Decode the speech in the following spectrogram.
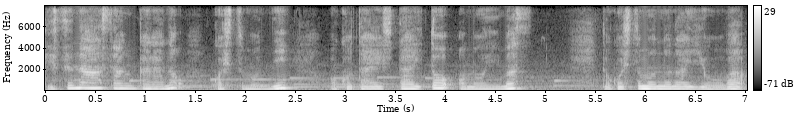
リスナーさんからのご質問にお答えしたいと思います。ご質問の内容は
